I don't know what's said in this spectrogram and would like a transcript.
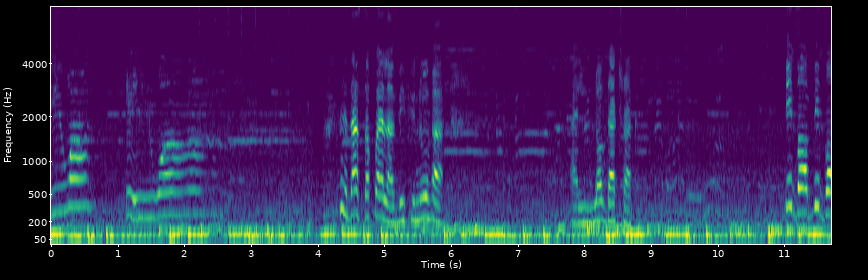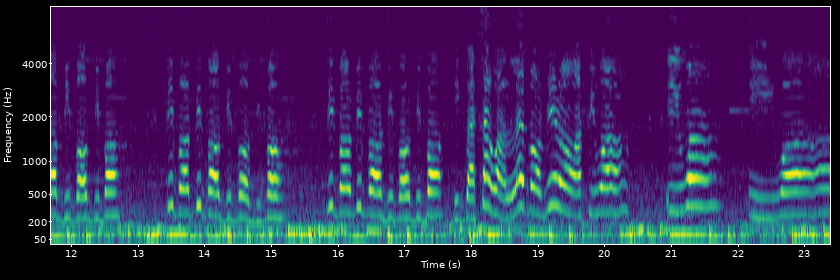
Iwa, Iwa. That's Tope Alabi if you know her. I love that track. Bibo, Bibo, Bibo, Bibo. Bibo, Bibo, Bibo, Bibo. Bibo, Bibo, Bibo, Bibo. Ìgbà táwa lẹ́bọ̀ mìíràn àfiwọ́. Ìwọ́, ìwọ́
